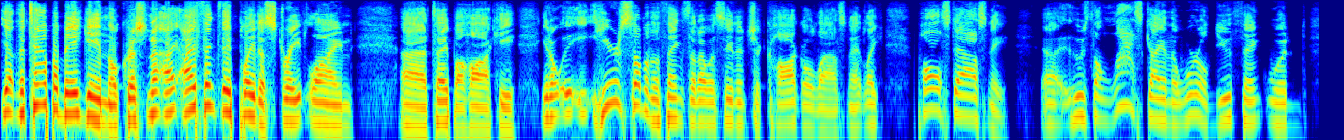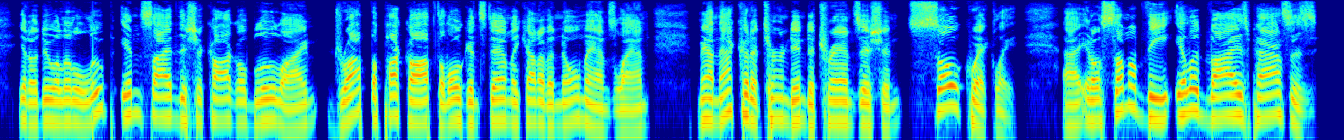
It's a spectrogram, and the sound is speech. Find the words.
Yeah, the Tampa Bay game, though, Christian, I, I think they played a straight line uh, type of hockey. You know, here's some of the things that I was seeing in Chicago last night. Like Paul Stastny, uh, who's the last guy in the world you think would, you know, do a little loop inside the Chicago blue line, drop the puck off the Logan Stanley kind of a no man's land. Man, that could have turned into transition so quickly. Uh, you know, some of the ill-advised passes,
